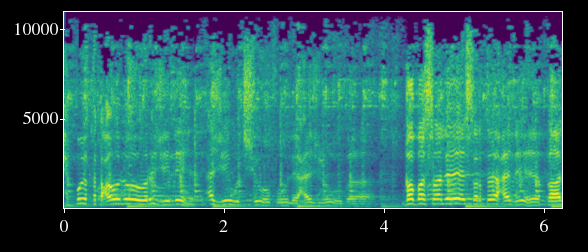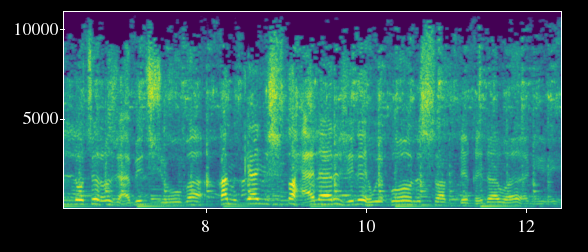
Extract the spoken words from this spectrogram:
حبوا يقطعوا له رجليه أجي وتشوفوا العجوبة. بابا صلي صرت عليه قال له ترجع بيت الشوبة قام كان يشطح على رجليه ويقول الصديق دواني.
